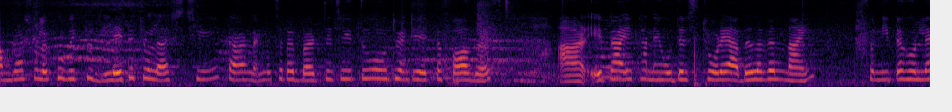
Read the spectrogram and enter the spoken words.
আমরা আসলে খুব একটু লেটে চলে আসছি কারণ নুসাইবার বার্থডে যেহেতু টোয়েন্টি এইট অফ অগস্ট আর এটা এখানে ওদের স্টোরে অ্যাভেলেবেল নাই। সো নিতে হলে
